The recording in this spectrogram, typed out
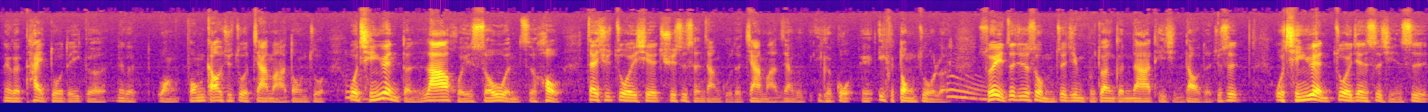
那个太多的一个那个往逢高去做加码动作。我情愿等拉回手稳之后，再去做一些趋势成长股的加码这样的一个过一个动作了。嗯，所以这就是我们最近不断跟大家提醒到的，就是。我情愿做一件事情，是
